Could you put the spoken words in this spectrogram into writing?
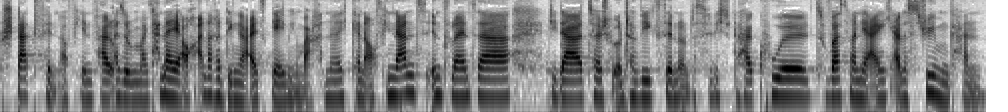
stattfinden auf jeden Fall. Also man kann da ja auch andere Dinge als Gaming machen. Ne? Ich kenne auch Finanzinfluencer, die da zum Beispiel unterwegs sind und das finde ich total cool, zu was man ja eigentlich alles streamen kann.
